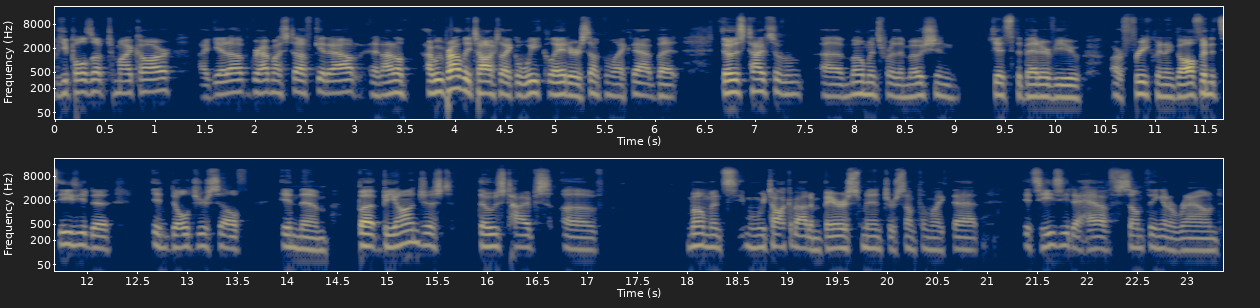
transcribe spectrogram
he pulls up to my car. I get up, grab my stuff, get out, and I don't. I, we probably talked like a week later or something like that. But those types of uh, moments where the emotion gets the better of you are frequent in golf, and it's easy to indulge yourself in them. But beyond just those types of moments, when we talk about embarrassment or something like that, it's easy to have something in a round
